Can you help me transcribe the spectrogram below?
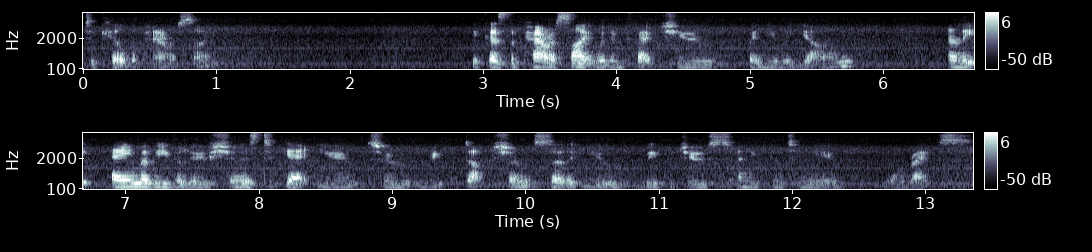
to kill the parasite because the parasite would infect you when you were young. And the aim of evolution is to get you to reproduction so that you reproduce and you continue your race.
